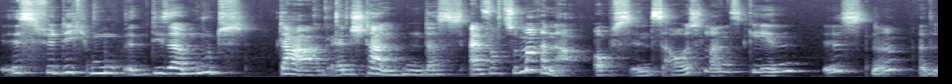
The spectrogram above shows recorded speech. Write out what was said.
ist für dich dieser Mut da entstanden, das einfach zu machen. Ob es ins Ausland gehen ist, ne? also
